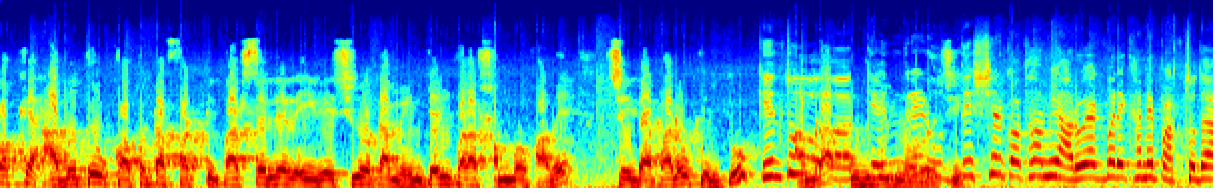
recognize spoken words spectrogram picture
পক্ষে আদতেও কতটা ফর্টি পার্সেন্টের এই রেশিওটা মেনটেন করা সম্ভব হবে সেই ব্যাপারেও কিন্তু কিন্তু কেন্দ্রের উদ্দেশ্যের কথা আমি আরও একবার এখানে পার্থদা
